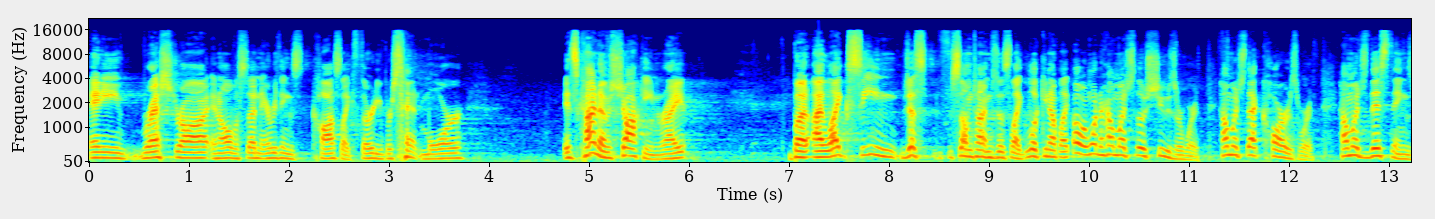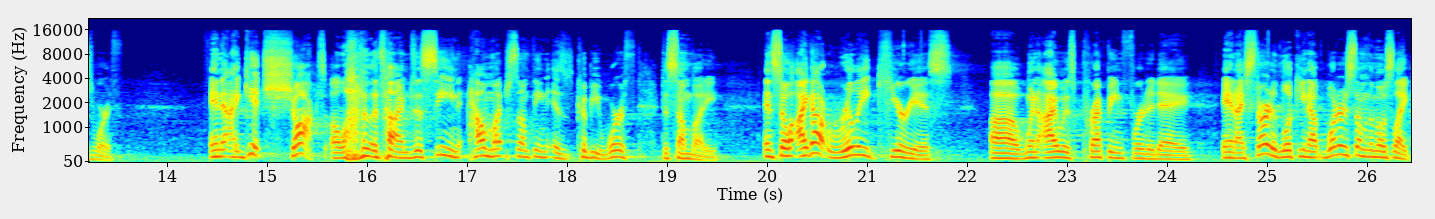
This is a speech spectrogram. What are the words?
any restaurant and all of a sudden everything's cost like 30% more. It's kind of shocking, right? But I like seeing just sometimes just like looking up, like, oh, I wonder how much those shoes are worth, how much that car is worth, how much this thing's worth. And I get shocked a lot of the time just seeing how much something is, could be worth to somebody. And so I got really curious uh, when I was prepping for today, and I started looking up what are some of the most like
